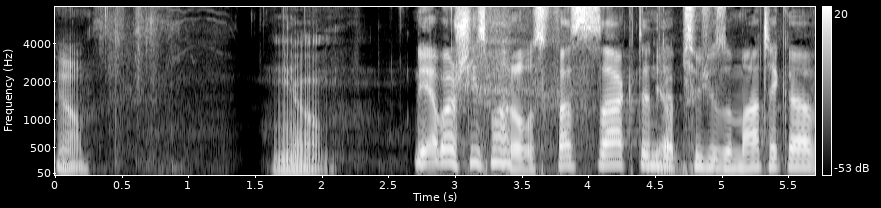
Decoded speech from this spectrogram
Ja. Ja. Nee, aber schieß mal los. Was sagt denn ja. der Psychosomatiker?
